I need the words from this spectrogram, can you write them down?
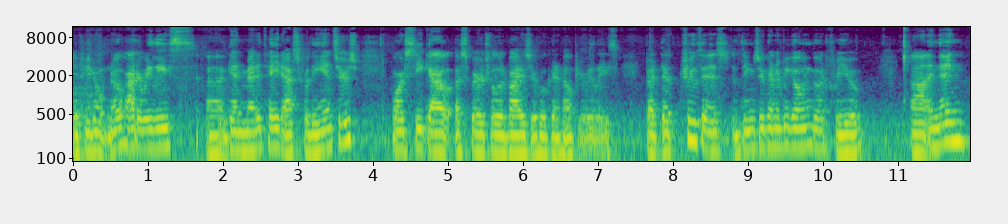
If you don't know how to release, uh, again, meditate, ask for the answers, or seek out a spiritual advisor who can help you release. But the truth is, things are going to be going good for you. Uh, and then,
